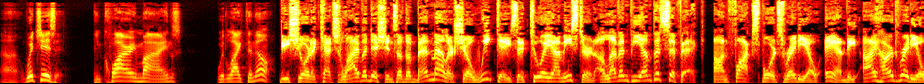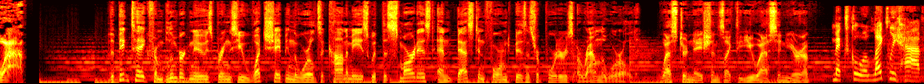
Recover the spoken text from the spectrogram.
Uh, which is it? Inquiring minds would like to know. Be sure to catch live editions of the Ben Maller Show weekdays at 2 a.m. Eastern, 11 p.m. Pacific on Fox Sports Radio and the iHeartRadio app. The Big Take from Bloomberg News brings you what's shaping the world's economies with the smartest and best informed business reporters around the world. Western nations like the U.S. and Europe. Mexico will likely have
